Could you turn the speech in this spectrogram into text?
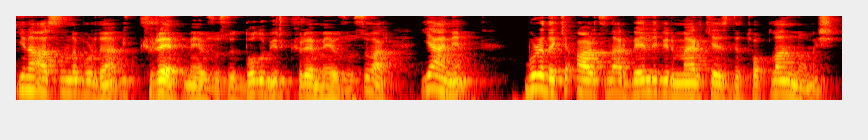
Yine aslında burada bir küre mevzusu, dolu bir küre mevzusu var. Yani buradaki artılar belli bir merkezde toplanmamış.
